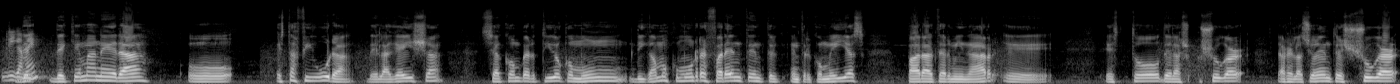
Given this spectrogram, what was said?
Dígame. De, qué manera o esta figura de la geisha se ha convertido como un, digamos, como un referente, entre, entre comillas, para terminar esto de la sugar, la relación entre sugar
